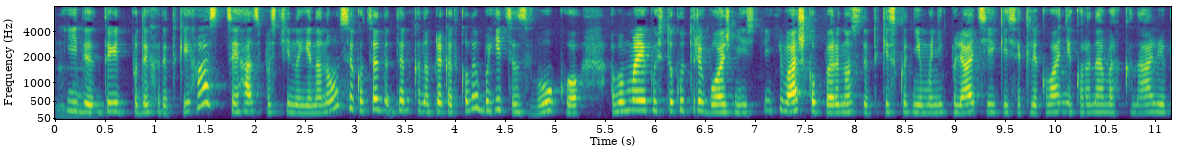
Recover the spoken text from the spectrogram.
їй uh-huh. дають подихати такий газ, цей газ постійно є на носику. Це дитинка, наприклад, коли боїться звуку або має якусь таку тривожність, і важко переносити такі складні маніпуляції, якісь як лікування короневих каналів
